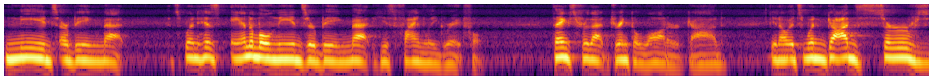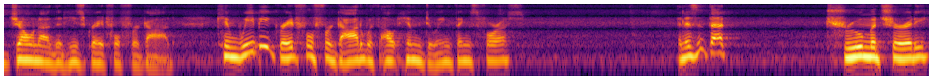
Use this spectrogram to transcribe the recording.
needs are being met. It's when his animal needs are being met, he's finally grateful. Thanks for that drink of water, God. You know, it's when God serves Jonah that he's grateful for God. Can we be grateful for God without him doing things for us? And isn't that true maturity?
